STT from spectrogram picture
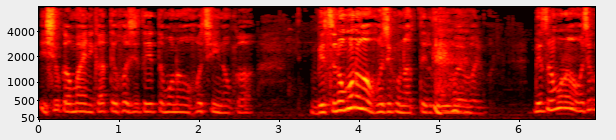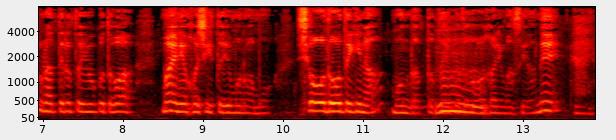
1週間前に買ってほしいといったものが欲しいのか、別のものが欲しくなっているという場合もあります。別のものが欲しくなっているということは、前に欲しいというものはもう衝動的なもんだったということがわかりますよね。はい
